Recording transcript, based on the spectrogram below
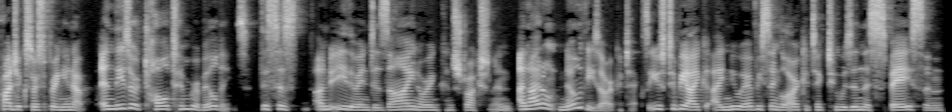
projects are springing up. And these are tall timber buildings. This is under, either in design or in construction. And, and i don't know these architects. It used to be I, I knew every single architect who was in this space and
